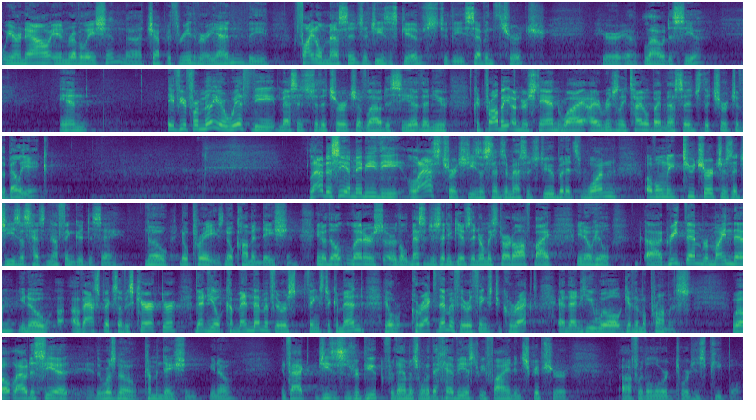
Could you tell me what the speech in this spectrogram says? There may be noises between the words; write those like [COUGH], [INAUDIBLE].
We are now in Revelation uh, chapter 3, the very end, the final message that Jesus gives to the seventh church here at Laodicea. And if you're familiar with the message to the church of Laodicea, then you could probably understand why I originally titled my message The Church of the Bellyache. Laodicea may be the last church Jesus sends a message to, but it's one of only two churches that Jesus has nothing good to say. No, no praise, no commendation. You know, the letters or the messages that he gives, they normally start off by, you know, he'll uh, greet them, remind them, you know, of aspects of his character. Then he'll commend them if there are things to commend. He'll correct them if there are things to correct. And then he will give them a promise. Well, Laodicea, there was no commendation, you know. In fact, Jesus' rebuke for them is one of the heaviest we find in Scripture uh, for the Lord toward his people.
